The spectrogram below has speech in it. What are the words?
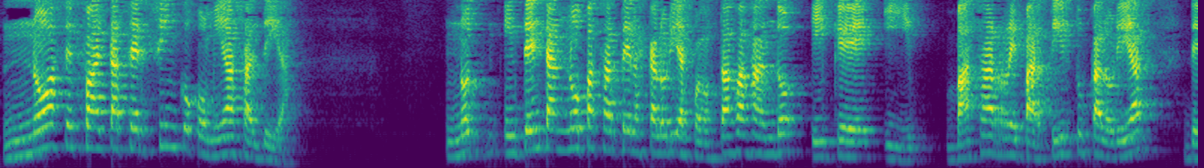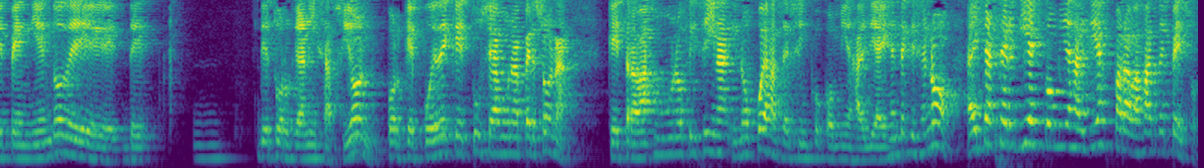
No hace falta hacer cinco comidas al día. No, intenta no pasarte las calorías cuando estás bajando y que y vas a repartir tus calorías dependiendo de, de, tu organización. Porque puede que tú seas una persona que trabaja en una oficina y no puedes hacer cinco comidas al día. Hay gente que dice, no, hay que hacer 10 comidas al día para bajar de peso.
